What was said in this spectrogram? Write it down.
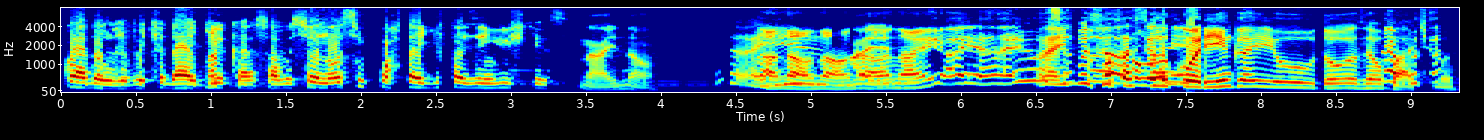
Qual, Douglas? Vou te dar a dica, é só você não se importar de fazer injustiça. Não, aí não. Aí, Não, não, não, não, aí- não. Aí, aí, aí Aí você tá tá sendo falando- Coringa e o Douglas é o É, você- Batman.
